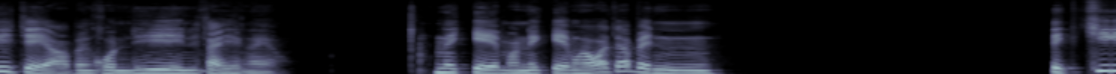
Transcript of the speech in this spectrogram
พี่เจ๋อเป็นคนที่นิสัยยังไงอะในเกมเหรอในเกมเขาก็จะเป็น ติดขี้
